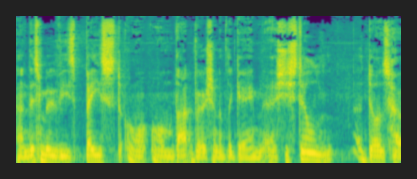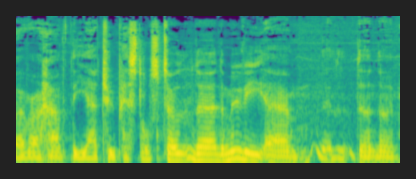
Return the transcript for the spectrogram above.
And this movie's based on, on that version of the game. Uh, she still does, however, have the uh, two pistols. So the the movie, um, the the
